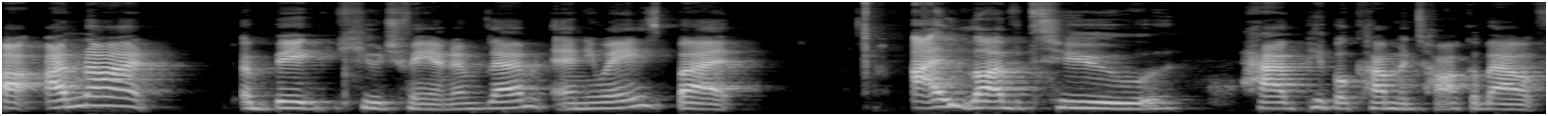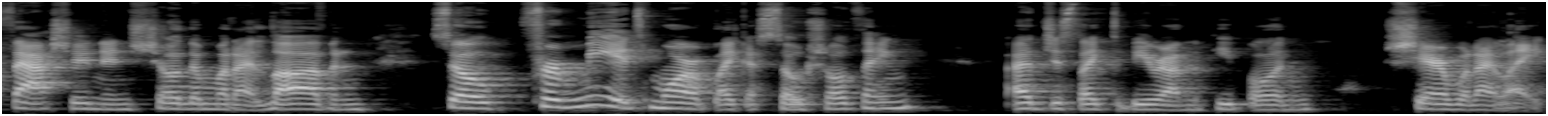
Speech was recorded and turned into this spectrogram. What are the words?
I, I'm not a big, huge fan of them, anyways, but I love to have people come and talk about fashion and show them what I love. And so for me, it's more of like a social thing. I just like to be around the people and share what I like.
